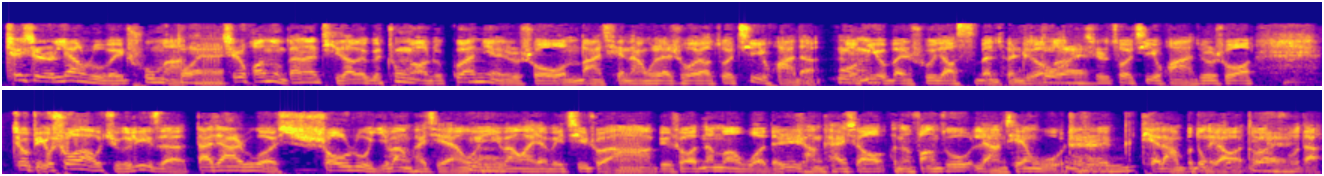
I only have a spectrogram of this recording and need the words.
这是量入为出嘛。对其实黄总刚才提到的一个重要的观念，就是说我们把钱拿过来之后要做计划的。我们有本书叫《资本存折》嘛，对其实做计划就是说，就比如说啊，我举个例子，大家如果收入一万块钱，我以一万块钱为基准啊，比如说，那么我的日常开销可能房租两千五，这是铁打不动的要要付的，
